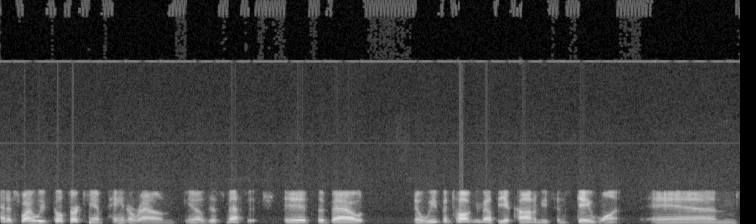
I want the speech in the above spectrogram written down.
and it's why we've built our campaign around you know this message. It's about you know we've been talking about the economy since day one, and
